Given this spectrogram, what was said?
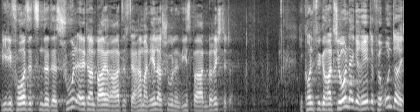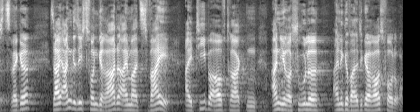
wie die Vorsitzende des Schulelternbeirates der Hermann-Ehlers-Schule in Wiesbaden berichtete. Die Konfiguration der Geräte für Unterrichtszwecke sei angesichts von gerade einmal zwei IT-Beauftragten an ihrer Schule eine gewaltige Herausforderung.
